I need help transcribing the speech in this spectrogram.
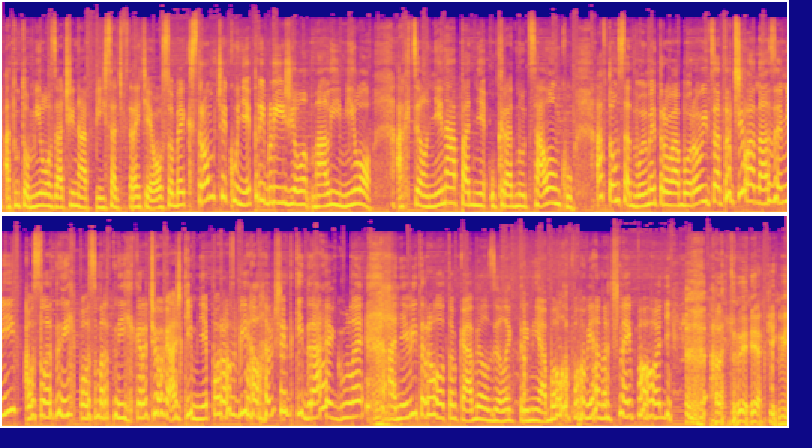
a tuto Milo začína písať v tretej osobe, k stromčeku nepriblížil malý Milo a chcel nenápadne ukradnúť salonku. A v tom sa dvojmetrová borovica točila na zemi v posledných posmrtných krčoch, až kým neporozbíhala všetky drahé gule a nevytrhlo to kábel z elektriny a bolo po vianočnej pohode. Ale to je jaký.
